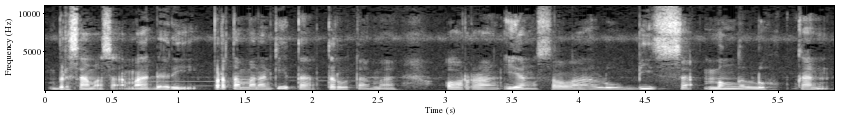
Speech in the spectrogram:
bersama-sama dari pertemanan kita, terutama orang yang selalu bisa mengeluhkan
